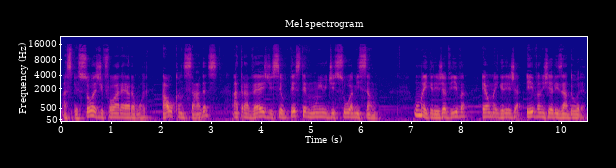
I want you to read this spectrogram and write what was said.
As pessoas de fora eram alcançadas através de seu testemunho e de sua missão. Uma igreja viva é uma igreja evangelizadora.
